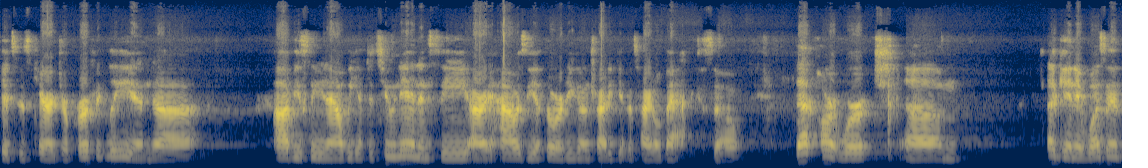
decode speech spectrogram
fits his character perfectly. And uh, obviously, now we have to tune in and see, all right, how is the authority going to try to get the title back? So that part worked. Um, again, it wasn't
